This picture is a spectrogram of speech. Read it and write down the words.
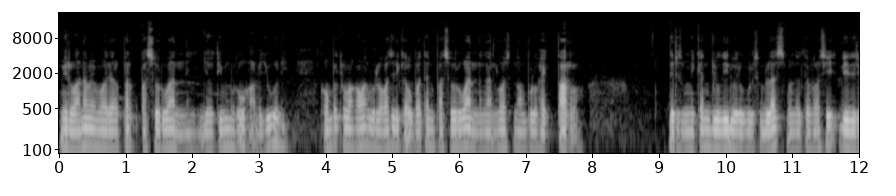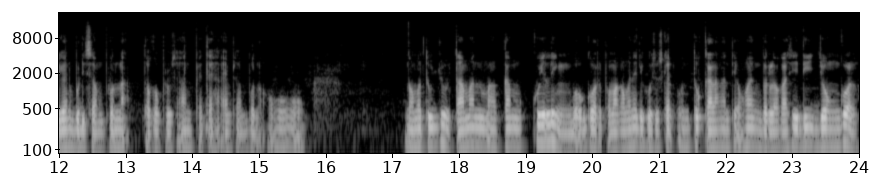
Mirwana Memorial Park Pasuruan Jawa Timur. Uh ada juga nih. Kompleks pemakaman berlokasi di Kabupaten Pasuruan dengan luas 60 hektar. Diresmikan Juli 2011 menurut informasi didirikan Budi Sampurna toko perusahaan PT HM Sampurna. Oh. Nomor 7, Taman Makam Kuiling, Bogor. Pemakamannya dikhususkan untuk kalangan Tionghoa yang berlokasi di Jonggol,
